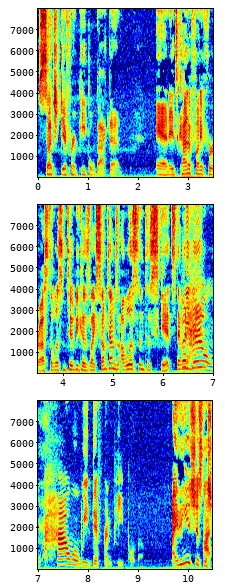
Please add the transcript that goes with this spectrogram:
such different people back then. And it's kind of funny for us to listen to because like sometimes I'll listen to skits that But we did. how how were we different people though? I think it's just the, I-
